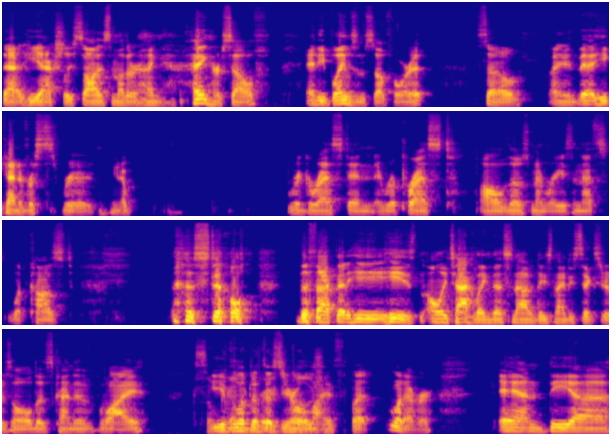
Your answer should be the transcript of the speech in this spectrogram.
that he actually saw his mother hang hang herself, and he blames himself for it. So I mean, that he kind of res, re, you know regressed and repressed all of those memories, and that's what caused still the fact that he he's only tackling this now that he's 96 years old is kind of why some You've lived with this your whole life, but whatever. And the uh,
